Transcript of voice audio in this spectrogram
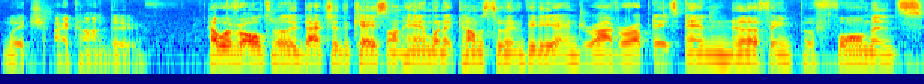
which I can't do. However, ultimately back to the case on hand when it comes to NVIDIA and driver updates and nerfing performance,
